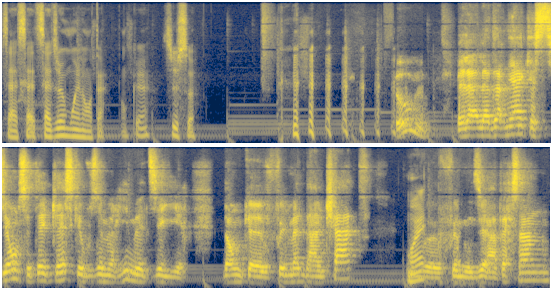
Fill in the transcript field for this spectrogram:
ça, dure moins longtemps. Donc, euh, c'est ça. cool. Mais la, dernière question, c'était qu'est-ce que vous aimeriez me dire? Donc, euh, vous pouvez le mettre dans le chat. Ouais. Euh, vous pouvez me le dire en personne.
